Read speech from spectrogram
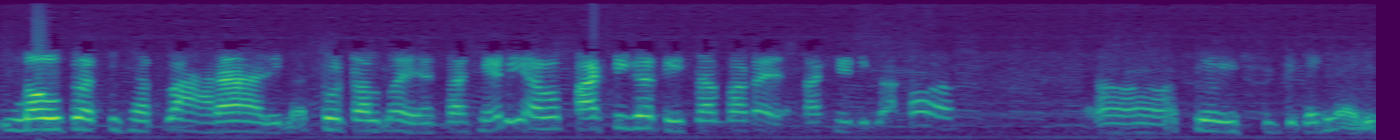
नौ प्रतिशतमा हाराहारीमा टोटलमा हेर्दाखेरि अब पार्टीगत हिसाबबाट हेर्दाखेरिमा त त्यो स्थिति पनि अहिले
